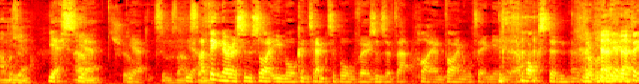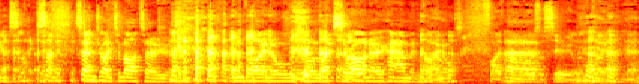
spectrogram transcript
Amazon. Yes, Um, yeah, sure. yeah. As soon that, Yeah, so- I think there are some slightly more contemptible versions of that pie and vinyl thing in uh, Hoxton. I think, Probably. things like sun, sun-dried tomato and, and vinyls, or like Serrano ham and vinyls. five pound Uh, bowls of cereal. And, Yeah, yeah.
